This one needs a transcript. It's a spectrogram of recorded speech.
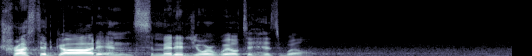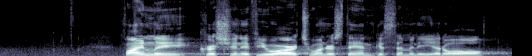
trusted God and submitted your will to His will? Finally, Christian, if you are to understand Gethsemane at all,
